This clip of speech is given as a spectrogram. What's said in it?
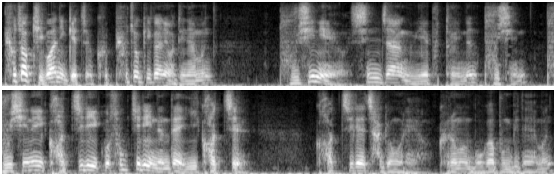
표적 기관이 있겠죠. 그 표적 기관이 어디냐면 부신이에요. 신장 위에 붙어 있는 부신. 부신의 겉질이 있고 속질이 있는데 이 겉질, 겉질에 작용을 해요. 그러면 뭐가 분비되냐면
